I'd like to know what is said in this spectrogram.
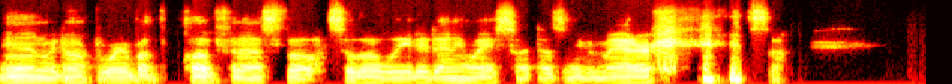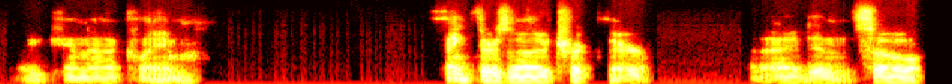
and we don't have to worry about the club finesse though. So they'll lead it anyway, so it doesn't even matter. so we can uh, claim I think there's another trick there. I didn't. So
